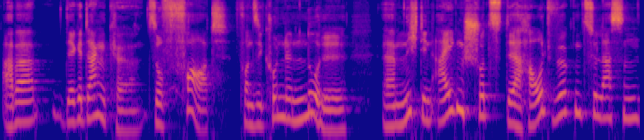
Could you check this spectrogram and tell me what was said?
Aber der Gedanke, sofort von Sekunde null ähm, nicht den Eigenschutz der Haut wirken zu lassen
